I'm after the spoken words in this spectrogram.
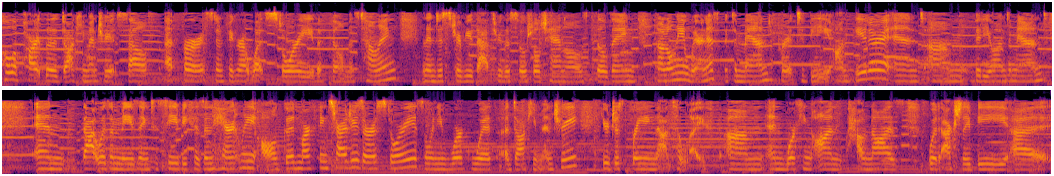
pull apart the documentary itself at first and figure out what story the film is telling, and then distribute that through the social channels, building not only awareness, but demand for it to be on theater and um, video on demand. And that was amazing to see because inherently all good marketing strategies are a story. So when you work with a documentary, you're just bringing that to life um, and working on how Nas would actually be, uh,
